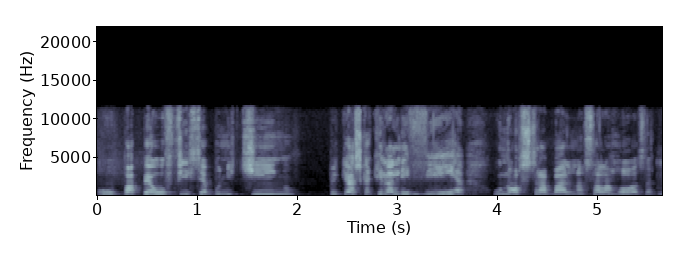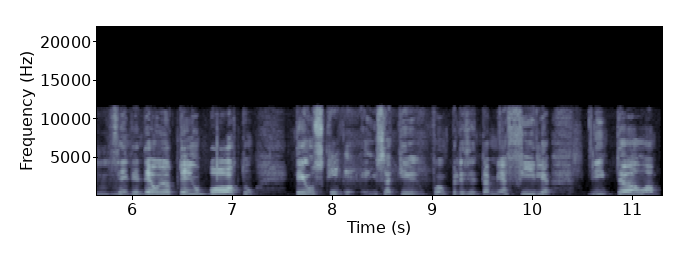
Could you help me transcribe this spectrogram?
O papel ofício é bonitinho, porque eu acho que aquilo alivia o nosso trabalho na sala rosa. Uhum. Você entendeu? Eu tenho bottom, tem uns que. Isso aqui foi um presente da minha filha. Então,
